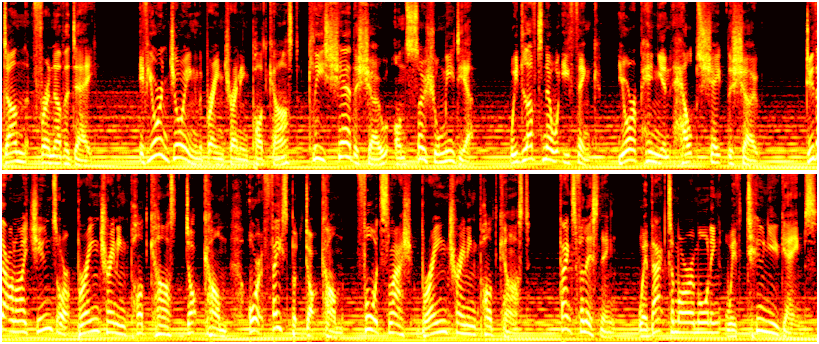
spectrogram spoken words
Done for another day. If you're enjoying the Brain Training Podcast, please share the show on social media. We'd love to know what you think. Your opinion helps shape the show. Do that on iTunes or at braintrainingpodcast.com or at facebook.com forward slash braintrainingpodcast. Thanks for listening. We're back tomorrow morning with two new games.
